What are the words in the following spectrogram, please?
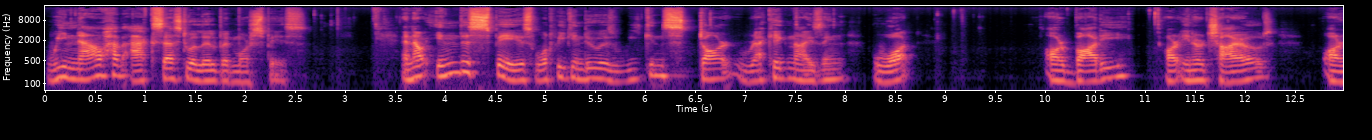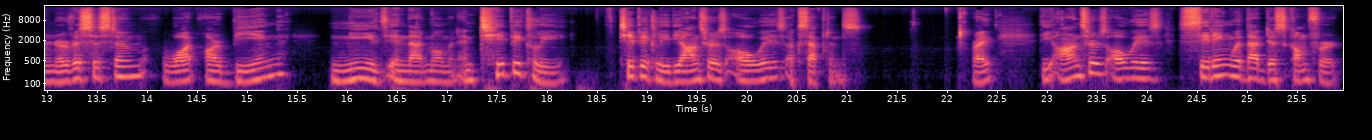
we now have access to a little bit more space. And now in this space, what we can do is we can start recognizing what our body, our inner child, our nervous system, what our being needs in that moment. And typically, typically the answer is always acceptance, right? The answer is always sitting with that discomfort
